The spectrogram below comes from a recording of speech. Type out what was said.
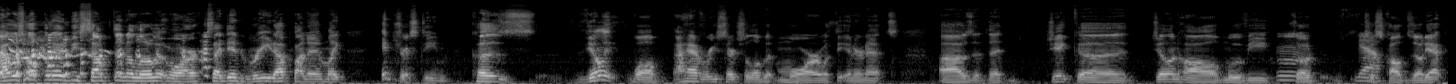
I was hoping it'd be something a little bit more because I did read up on it. I'm like, interesting. Because the only, well, I have researched a little bit more with the internet. Uh, was it that Jake uh, Gyllenhaal movie, mm, so yeah. just called Zodiac?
